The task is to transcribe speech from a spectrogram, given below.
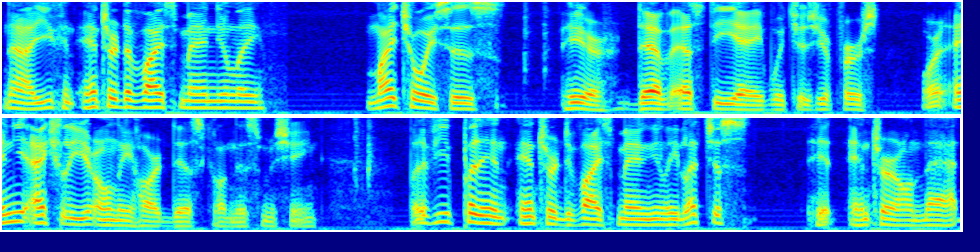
Now you can enter device manually. My choice is here, Dev SDA, which is your first, or and you, actually your only hard disk on this machine. But if you put in enter device manually, let's just hit enter on that.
